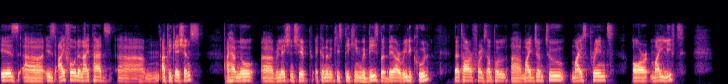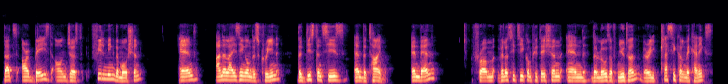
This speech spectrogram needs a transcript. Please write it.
is uh, is iPhone and iPads um, applications I have no uh, relationship, economically speaking, with these, but they are really cool. That are, for example, uh, my jump 2, my sprint, or my lift, that are based on just filming the motion and analyzing on the screen the distances and the time. And then from velocity computation and the laws of Newton, very classical mechanics,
